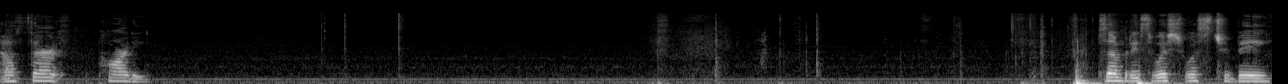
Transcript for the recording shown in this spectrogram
a third party. Somebody's wish was to be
